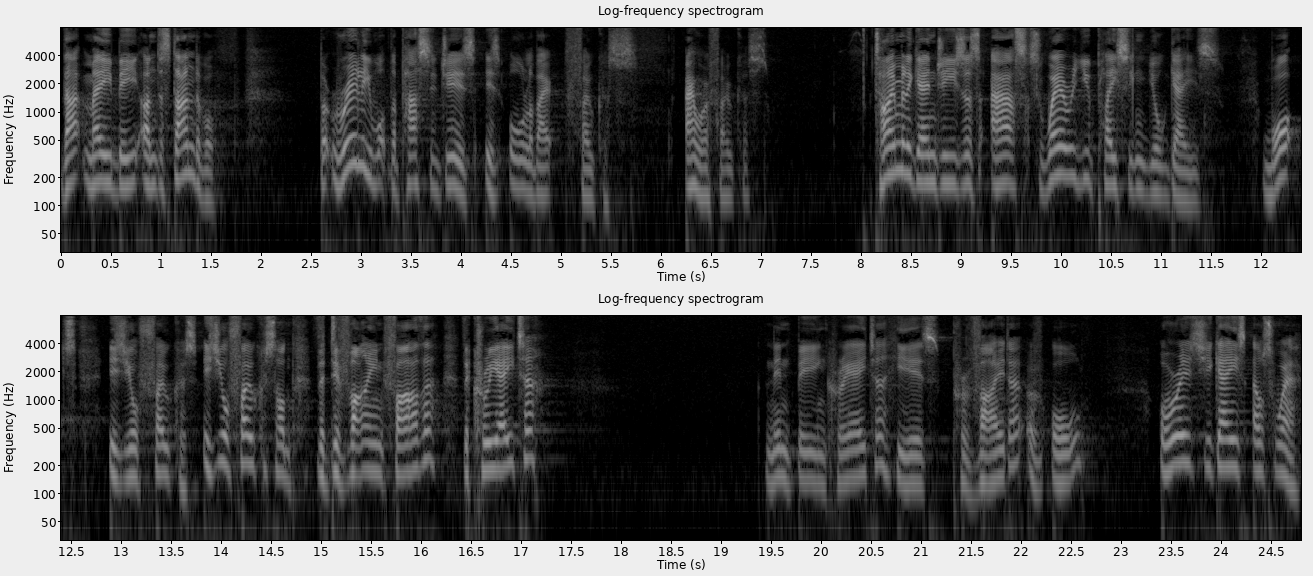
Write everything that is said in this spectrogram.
That may be understandable. But really, what the passage is, is all about focus, our focus. Time and again, Jesus asks, Where are you placing your gaze? What is your focus? Is your focus on the divine Father, the Creator? And in being Creator, He is provider of all. Or is your gaze elsewhere?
